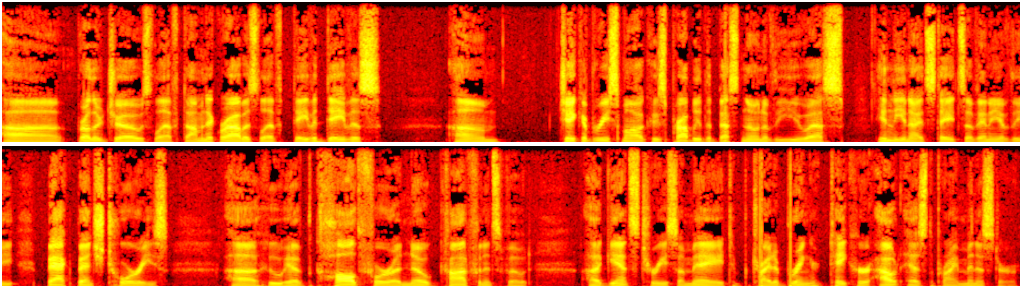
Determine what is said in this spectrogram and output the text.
uh, Brother Jo's left, Dominic Raab has left, David Davis, um, Jacob Rees-Mogg, who's probably the best known of the U.S in the United States of any of the backbench Tories uh, who have called for a no confidence vote against Theresa May to try to bring take her out as the prime minister.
